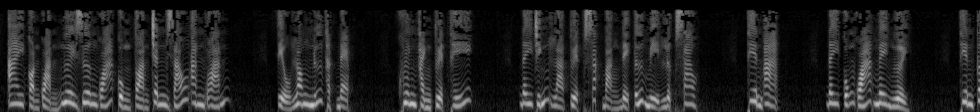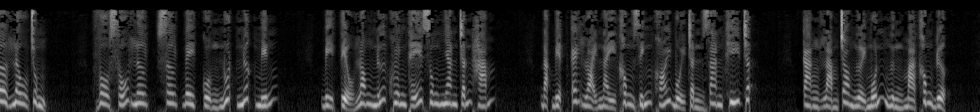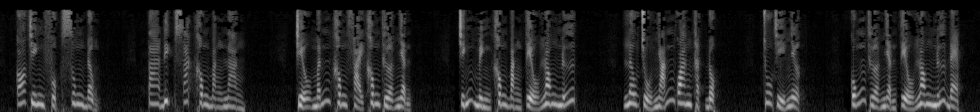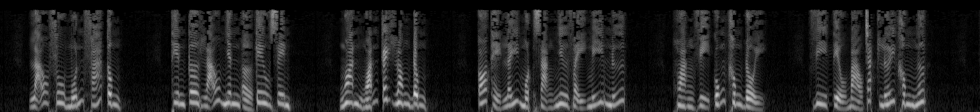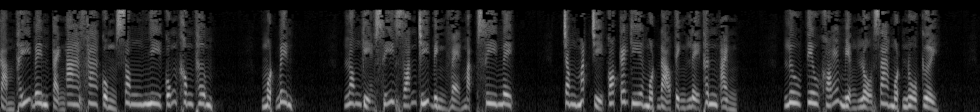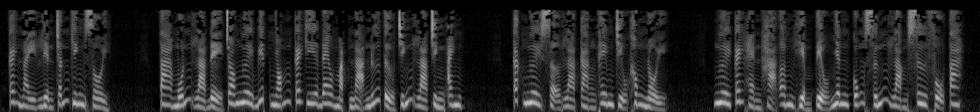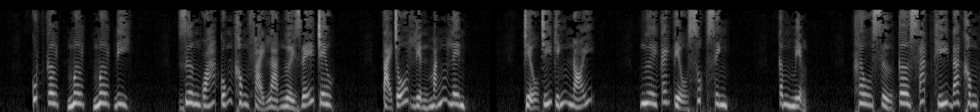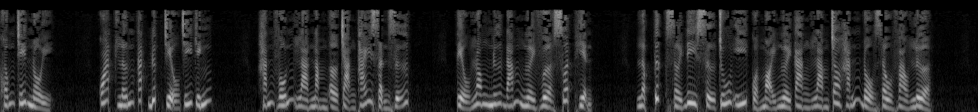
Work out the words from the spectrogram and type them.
ai còn quản ngươi dương quá cùng toàn chân giáo ăn oán, tiểu long nữ thật đẹp, khuyên thành tuyệt thế, đây chính là tuyệt sắc bảng đệ tứ mị lực sao, thiên à, đây cũng quá mê người, thiên cơ lâu trùng, vô số lơ sơ bê cuồng nuốt nước miếng, bị tiểu long nữ khuyên thế dung nhan c h ấ n hám, đặc biệt cái loại này không dính khói bụi trần gian khí chất, càng làm cho người muốn ngừng mà không được, có chinh phục xung động, ta đích xác không bằng nàng, triệu mẫn không phải không thừa nhận, chính mình không bằng tiểu long nữ, lâu chủ nhãn quang thật độc, chu chỉ nhược, cũng thừa nhận tiểu long nữ đẹp, lão phu muốn phá công, thiên cơ lão nhân ở kêu rên, ngoan ngoãn cách long đông, có thể lấy một dạng như vậy mỹ nữ, hoàng vị cũng không đổi, vì tiểu bảo chắt lưới không ngớt, cảm thấy bên cạnh a pha cùng song nhi cũng không thơm. một bên, long kỵ sĩ doãn trí bình vẻ mặt si mê, trong mắt chỉ có cái kia một đạo tình lệ thân ảnh, lưu tiêu khói miệng lộ ra một nụ cười, cái này liền c h ấ n kinh rồi, ta muốn là để cho ngươi biết nhóm cái kia đeo mặt nạ nữ tử chính là trình anh. các ngươi sợ là càng thêm chịu không nổi. ngươi cái hèn hạ âm hiểm tiểu nhân cũng xứng làm sư phụ ta. cút cơ mơ mơ đi. dương quá cũng không phải là người dễ trêu tại chỗ liền mắng lên. triệu chí kính nói. ngươi cái tiểu xúc sinh. câm miệng. khâu xử cơ sát khí đã không khống chế nổi quát lớn cắt đứt triệu chí kính. Hắn vốn là nằm ở trạng thái giận dữ. Tiểu long nữ đám người vừa xuất hiện. Lập tức rời đi sự chú ý của mọi người càng làm cho hắn đổ dầu vào lửa.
